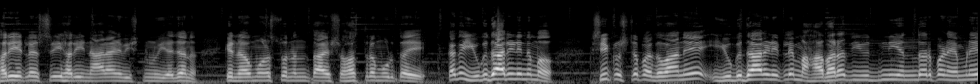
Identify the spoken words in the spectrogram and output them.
હરિ એટલે શ્રી હરિ નારાયણ વિષ્ણુનું યજન કે નવમસ્વનંતાય સહસ્ત્રમૂર્તય. કારણ કે યુગધારિણી નમ. શ્રી કૃષ્ણ ભગવાને યુગધારણ એટલે મહાભારત યુદ્ધની અંદર પણ એમણે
